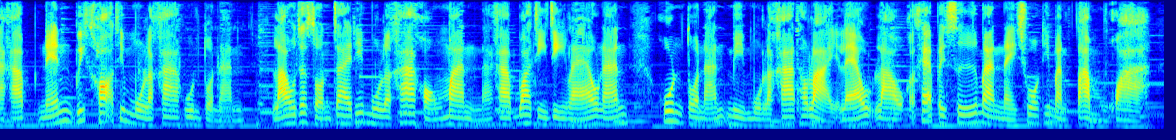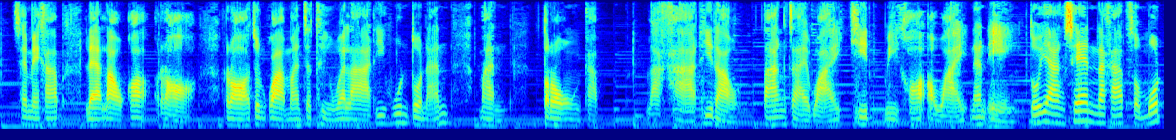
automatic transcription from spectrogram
นะครับเน้นวิเคราะห์ที่มูลค่าหุ้นตัวนั้น เราจะสนใจที่มูลค่าของมันนะครับ ว่าจริงๆแล้วนั้น หุ้นตัวนั้นมีมูลค่าเท่าไหร่แล้วเราก็แค่ไปซื้อมันในช่วงที่มันต่ำกว่าใช่ไหมครับ และเราก็รอ รอจนกว่ามันจะถึงเวลาที่หุ้นตัวนั้น มันตรงกับ ราคาที่เราตั้งใจไว้คิดวิเคราะห์เอาไว้นั่นเอง ตัวอย่างเช่นนะครับ สมมุติ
